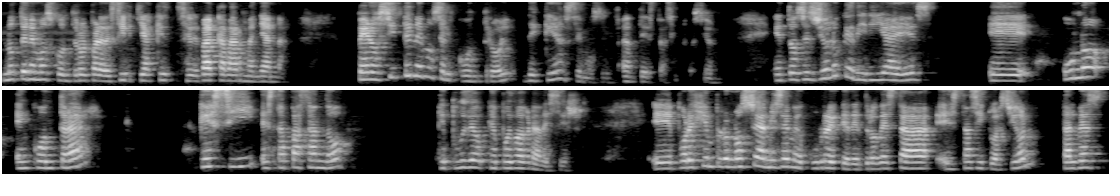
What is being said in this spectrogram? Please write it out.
No tenemos control para decir ya que se va a acabar mañana, pero sí tenemos el control de qué hacemos ante esta situación. Entonces yo lo que diría es, eh, uno, encontrar qué sí está pasando que, puedo, que puedo agradecer. Eh, por ejemplo, no sé, a mí se me ocurre que dentro de esta, esta situación, tal vez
